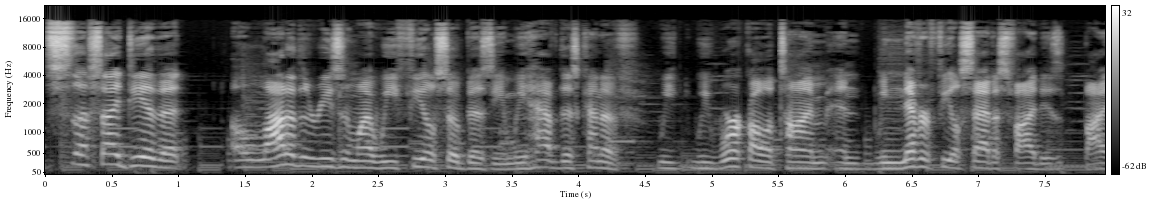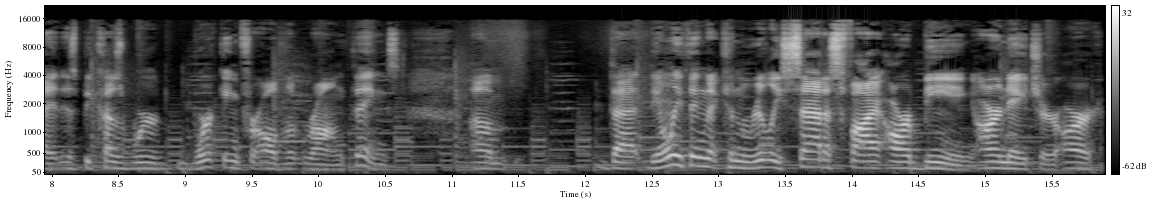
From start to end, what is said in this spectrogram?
It's this idea that a lot of the reason why we feel so busy and we have this kind of we, we work all the time and we never feel satisfied is by it is because we're working for all the wrong things. Um, that the only thing that can really satisfy our being our nature our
